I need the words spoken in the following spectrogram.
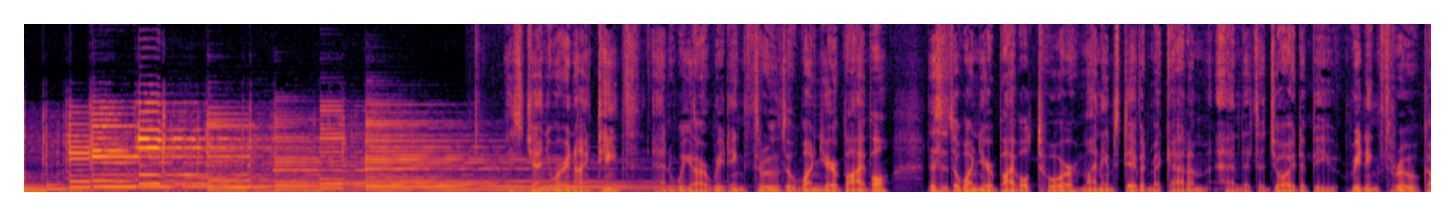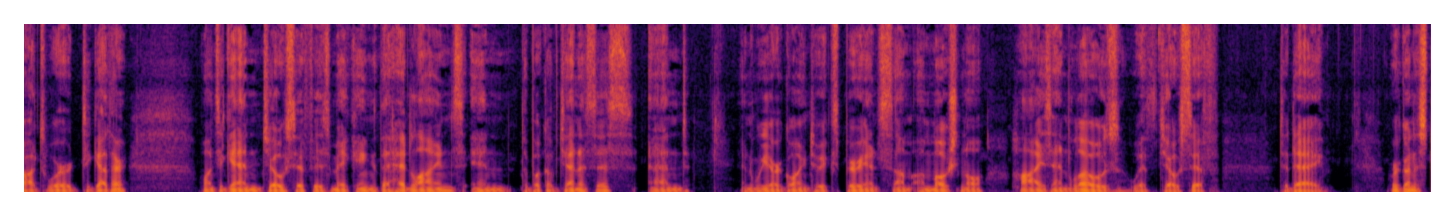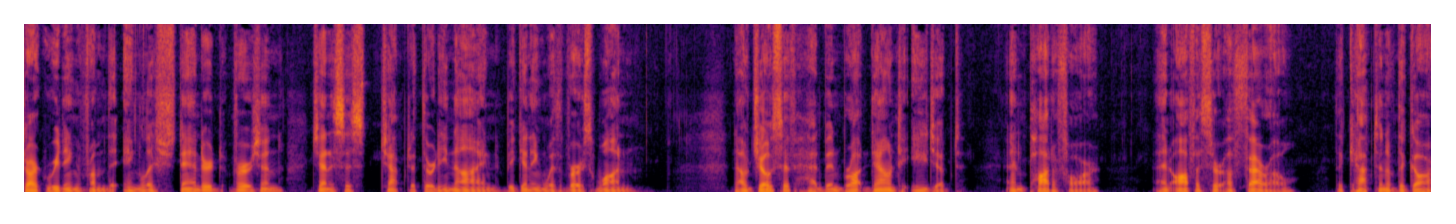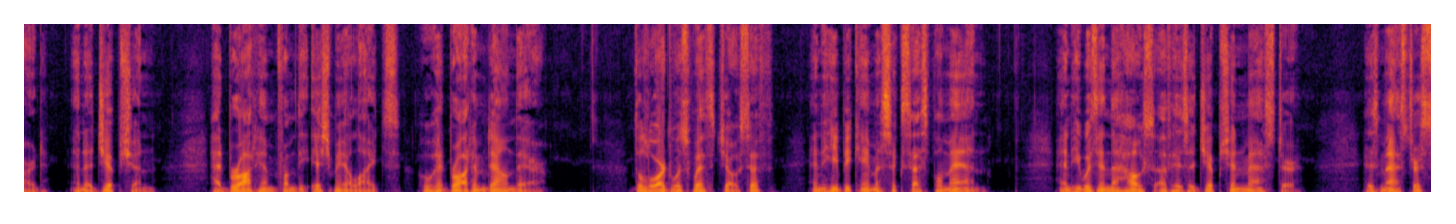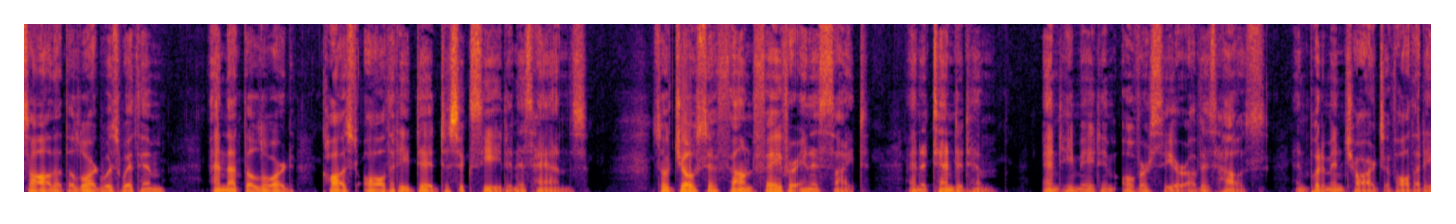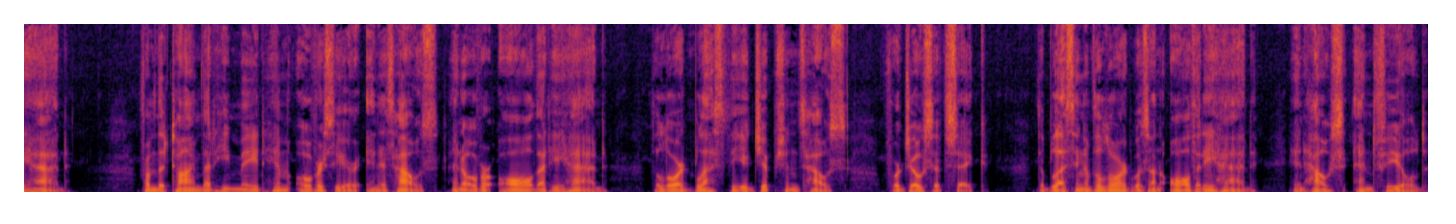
It's January 19th, and we are reading through the One Year Bible. This is the One Year Bible Tour. My name's David MacAdam, and it's a joy to be reading through God's Word together. Once again, Joseph is making the headlines in the book of Genesis, and and we are going to experience some emotional highs and lows with Joseph today. We're going to start reading from the English Standard Version, Genesis chapter 39, beginning with verse 1. Now Joseph had been brought down to Egypt, and Potiphar, an officer of Pharaoh, the captain of the guard, an Egyptian, had brought him from the Ishmaelites who had brought him down there. The Lord was with Joseph, and he became a successful man. And he was in the house of his Egyptian master. His master saw that the Lord was with him, and that the Lord caused all that he did to succeed in his hands. So Joseph found favor in his sight, and attended him, and he made him overseer of his house, and put him in charge of all that he had. From the time that he made him overseer in his house, and over all that he had, the Lord blessed the Egyptian's house for Joseph's sake. The blessing of the Lord was on all that he had, in house and field.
